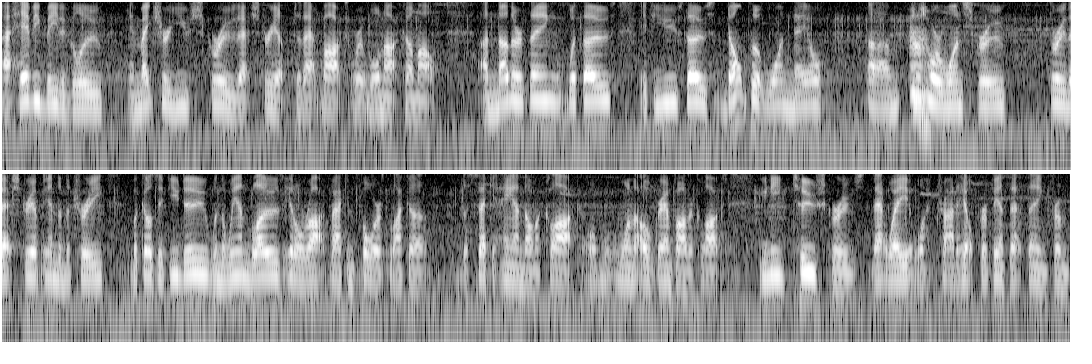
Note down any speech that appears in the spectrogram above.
a heavy bead of glue, and make sure you screw that strip to that box where it will not come off. Another thing with those, if you use those, don't put one nail um, or one screw through that strip into the tree because if you do, when the wind blows, it'll rock back and forth like a the second hand on a clock or one of the old grandfather clocks you need two screws. That way it will try to help prevent that thing from,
